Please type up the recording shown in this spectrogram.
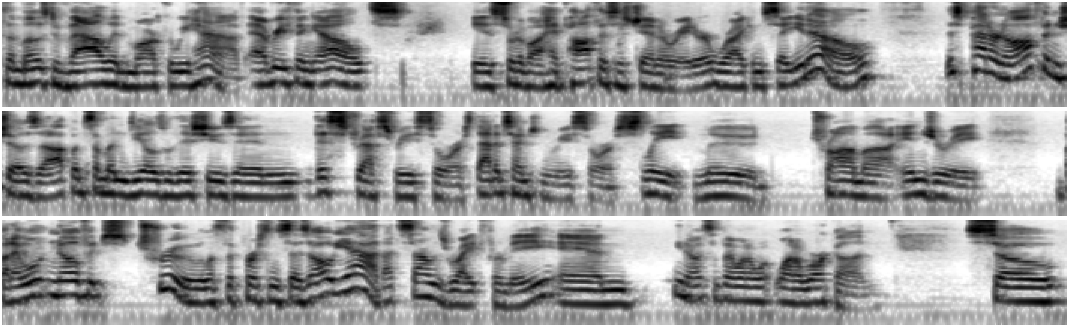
the most valid marker we have. Everything else is sort of a hypothesis generator where I can say, you know, this pattern often shows up when someone deals with issues in this stress resource, that attention resource, sleep, mood, trauma, injury. But I won't know if it's true unless the person says, "Oh yeah, that sounds right for me," and you know, it's something I want to want to work on. So,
